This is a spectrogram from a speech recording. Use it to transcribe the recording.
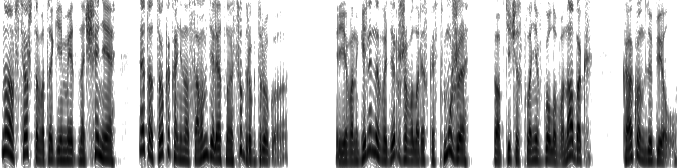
но все, что в итоге имеет значение, это то, как они на самом деле относятся друг к другу. Евангелина выдерживала резкость мужа, по птичьи склонив голову на бок, как он любил.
